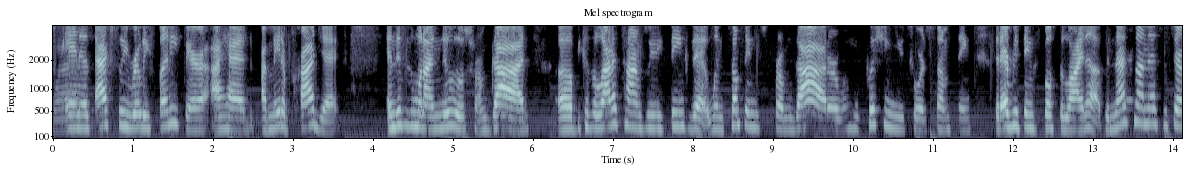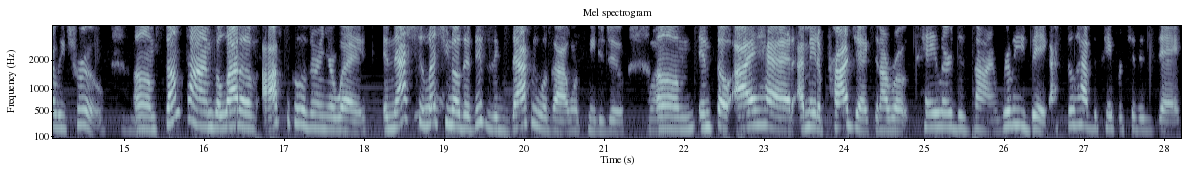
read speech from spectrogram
Wow. and it's actually really funny Farrah i had i made a project and this is when i knew it was from god uh, because a lot of times we think that when something's from God or when He's pushing you towards something, that everything's supposed to line up, and that's not necessarily true. Mm-hmm. Um, sometimes a lot of obstacles are in your way, and that should yeah. let you know that this is exactly what God wants me to do. Wow. Um, and so I had I made a project and I wrote Tailor Design, really big. I still have the paper to this day.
